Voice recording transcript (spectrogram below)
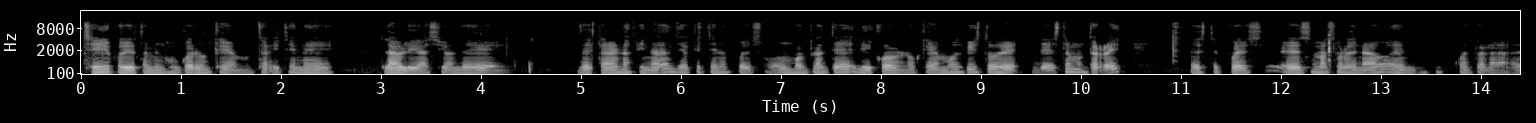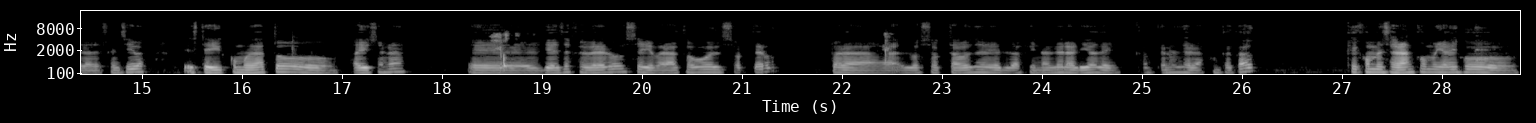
Sí, pues yo también concuerdo en que Monterrey tiene la obligación de, estar en la final, ya que tiene pues un buen plantel y con lo que hemos visto de, este Monterrey, este pues es más ordenado en cuanto a la, defensiva. Este, y como dato adicional, el 10 de febrero se llevará a cabo el sorteo para los octavos de la final de la Liga de Campeones de la CONCACAF, que comenzarán, como ya dijo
